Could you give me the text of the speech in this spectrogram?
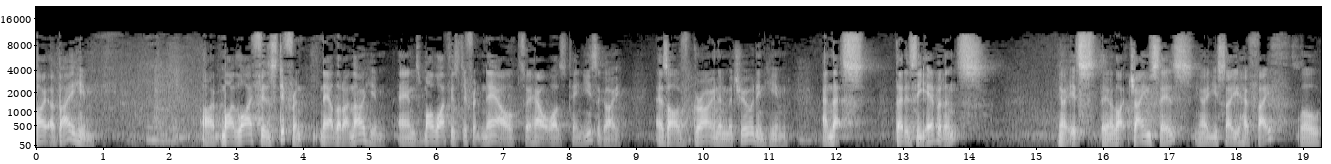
I obey him. I, my life is different now that I know him, and my life is different now to how it was 10 years ago as I've grown and matured in him. And that's, that is the evidence. You know, it's you know, like James says, you know, you say you have faith, well,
